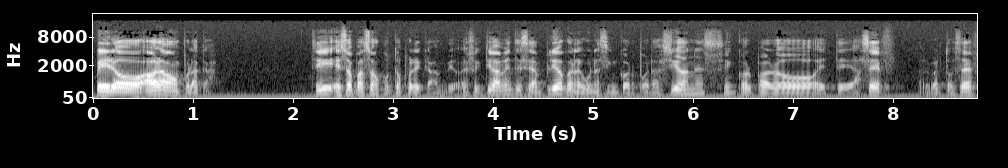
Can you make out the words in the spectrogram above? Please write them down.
Pero ahora vamos por acá. ¿Sí? Eso pasó Juntos por el Cambio. Efectivamente se amplió con algunas incorporaciones. Se incorporó este, ASEF, Alberto Acef,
